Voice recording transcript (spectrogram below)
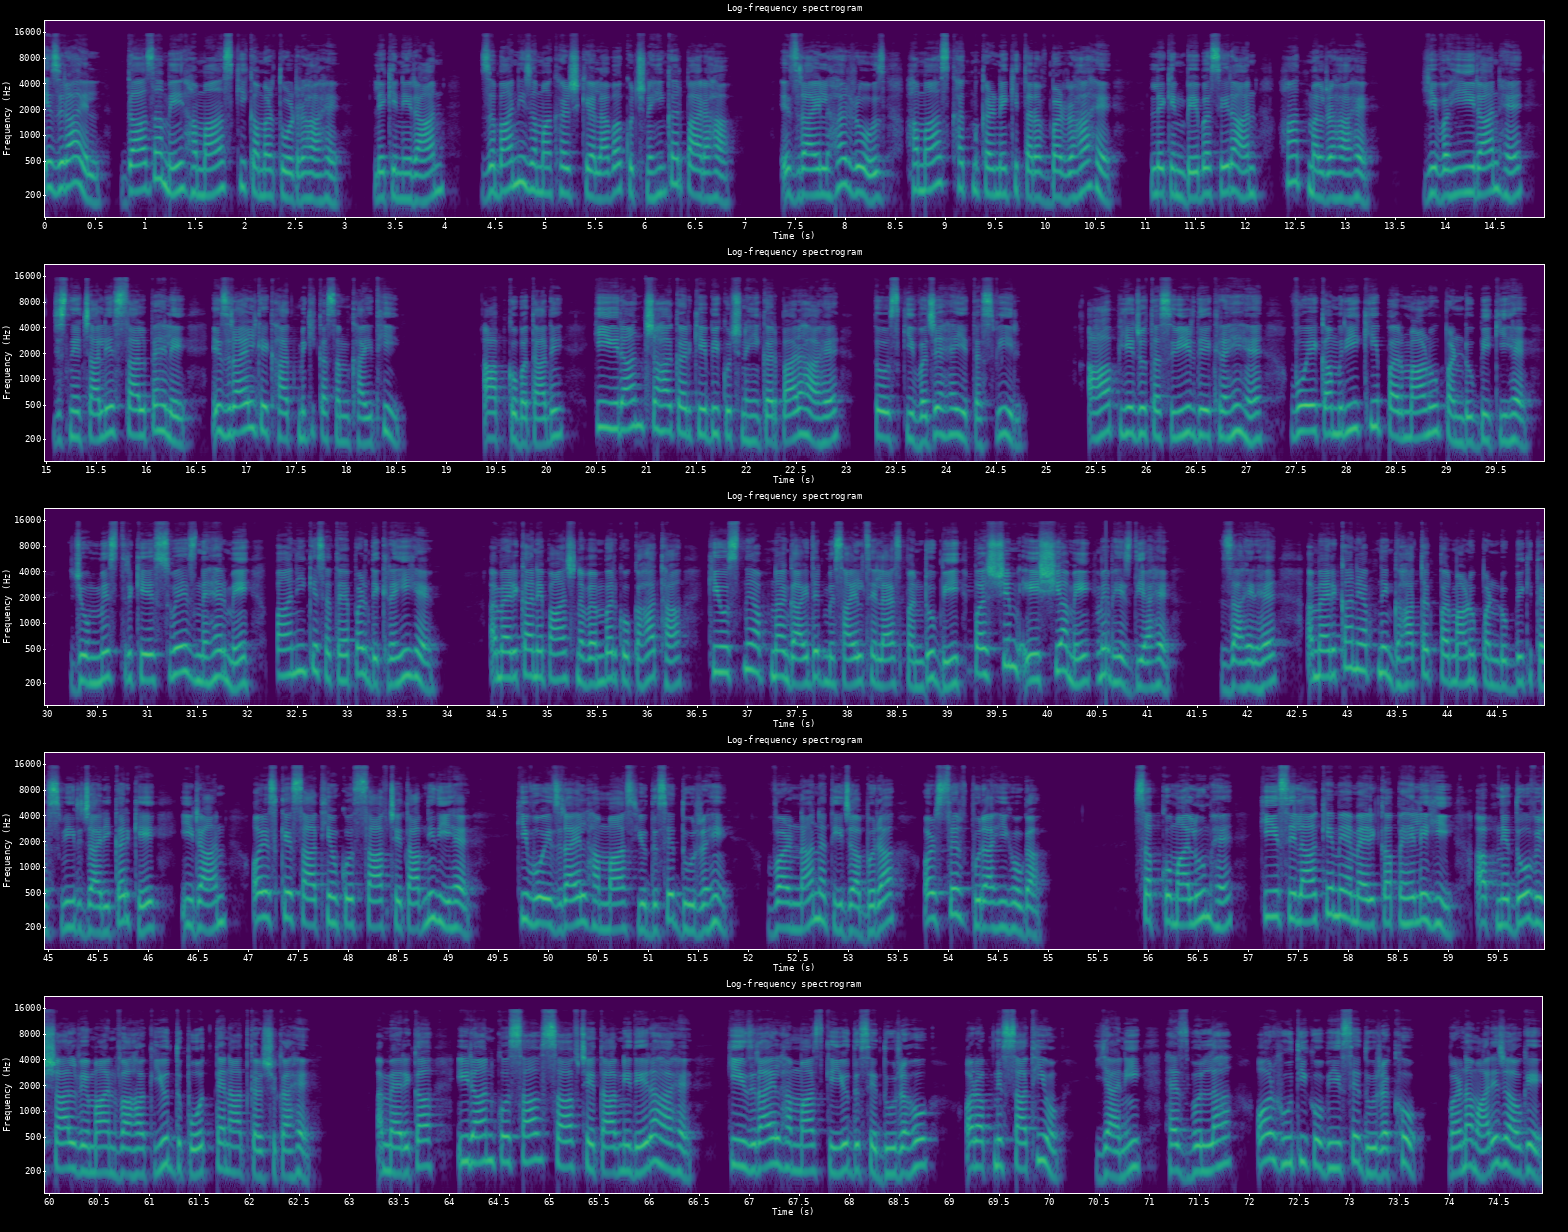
Israel Gaza में Hamas की कमर तोड़ रहा है, लेकिन ईरान जबानी जमा खर्च के अलावा कुछ नहीं कर पा रहा। इसराइल हर रोज हमास खत्म करने की तरफ़ बढ़ रहा है, लेकिन बेबस ईरान हाथ मल रहा है। ये वही ईरान है जिसने 40 साल पहले इसराइल के खात्मे की कसम खाई थी। आपको बता दें कि ईरान चाह करके भी कुछ नहीं कर पा रहा है तो उसकी वजह है ये तस्वीर। आप ये जो तस्वीर देख रहे हैं वो एक अमरीकी परमाणु पनडुब्बी की है जो मिस्र के स्वेज नहर में पानी के सतह पर दिख रही है। अमेरिका ने 5 नवंबर को कहा था कि उसने अपना गाइडेड मिसाइल से लैस पनडुब्बी पश्चिम एशिया में, में भेज दिया है। ज़ाहिर है अमेरिका ने अपने घातक परमाणु पनडुब्बी की तस्वीर जारी करके ईरान और इसके साथियों को साफ़ चेतावनी दी है कि वो इसराइल हमास युद्ध से दूर रहें वरना नतीजा बुरा और सिर्फ़ बुरा ही होगा। सबको मालूम है कि इस इलाके में अमेरिका पहले ही अपने दो विशाल विमान वाहक युद्धपोत तैनात कर चुका है। अमेरिका ईरान को साफ़ साफ़ चेतावनी दे रहा है कि इसराइल हमास के युद्ध से दूर रहो और अपने साथियों, यानी हेजबुल्लाह और हूती को भी इससे दूर रखो, वरना मारे जाओगे।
